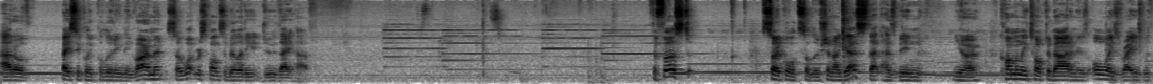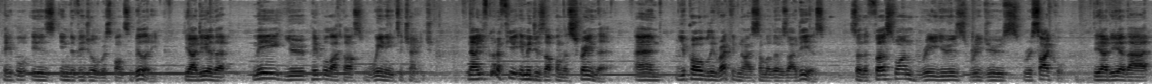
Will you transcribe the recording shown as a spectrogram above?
out of basically polluting the environment, so what responsibility do they have? The first so-called solution, I guess, that has been, you know, commonly talked about and is always raised with people is individual responsibility. The idea that me, you, people like us, we need to change. Now you've got a few images up on the screen there, and you probably recognize some of those ideas. So the first one, reuse, reduce, recycle. The idea that,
